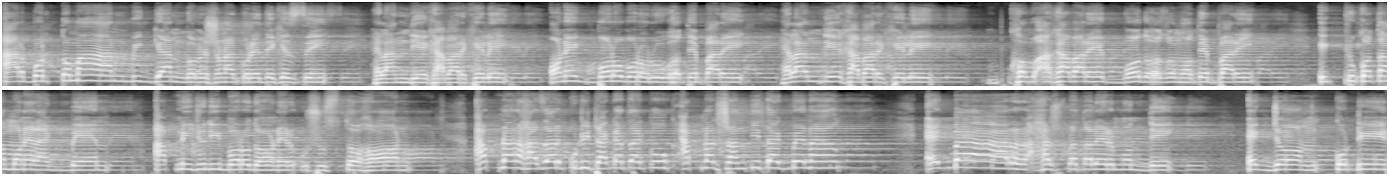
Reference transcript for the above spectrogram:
আর বর্তমান বিজ্ঞান গবেষণা করে দেখেছে হেলান দিয়ে খাবার খেলে অনেক বড় বড় রোগ হতে পারে। হেলান দিয়ে খাবার খেলে খব- খাবারে বোধ হজম হতে পারে। একটু কথা মনে রাখবেন, আপনি যদি বড় ধরনের অসুস্থ হন আপনার হাজার কোটি টাকা থাকুক, আপনার শান্তি থাকবে না। একবার হাসপাতালের মধ্যে একজন কঠিন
